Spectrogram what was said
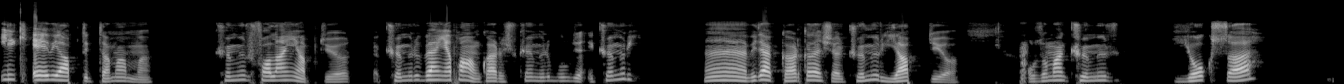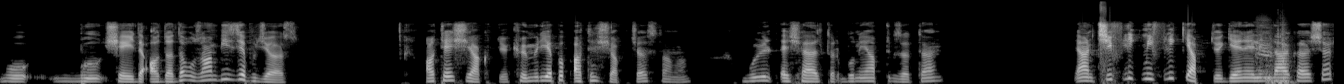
ilk ev yaptık tamam mı? Kömür falan yap diyor. Ya, kömürü ben yapamam kardeş. Kömürü bulacağım. E, kömür... Ha, bir dakika arkadaşlar. Kömür yap diyor. O zaman kömür yoksa bu bu şeyde adada o zaman biz yapacağız. Ateş yak diyor. Kömür yapıp ateş yapacağız. Tamam. Build a shelter. Bunu yaptık zaten. Yani çiftlik miflik yap diyor genelinde arkadaşlar.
